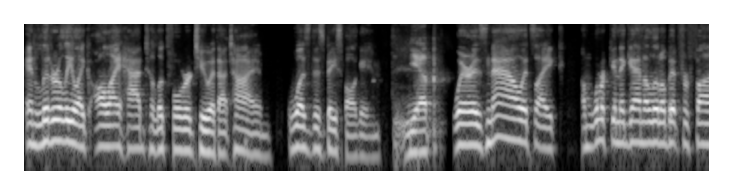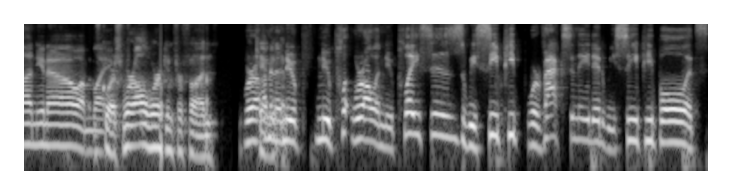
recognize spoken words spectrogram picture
And literally, like, all I had to look forward to at that time was this baseball game. Yep, Whereas now it's like, I'm working again a little bit for fun, you know. I'm of like, course, we're all working for fun. we're I'm in a new new pl- we're all in new places. We see people we're vaccinated, we see people. It's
